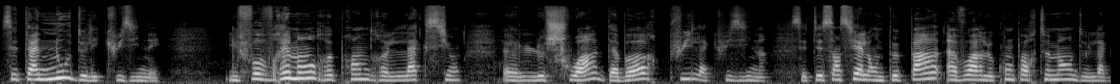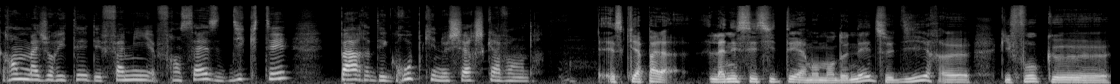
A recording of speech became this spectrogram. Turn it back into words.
c'est à nous de les cuisiner. Il faut vraiment reprendre l'action, euh, le choix d'abord, puis la cuisine. C'est essentiel. On ne peut pas avoir le comportement de la grande majorité des familles françaises dicté par des groupes qui ne cherchent qu'à vendre. Est-ce qu'il n'y a pas la, nécessité à un moment donné de se dire euh, qu'il faut que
